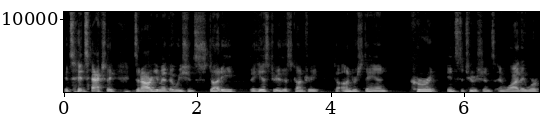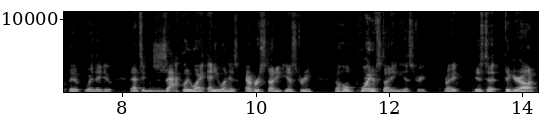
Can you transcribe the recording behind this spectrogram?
It's it's actually it's an argument that we should study the history of this country to understand current institutions and why they work the way they do. That's exactly why anyone has ever studied history. The whole point of studying history, right, is to figure out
